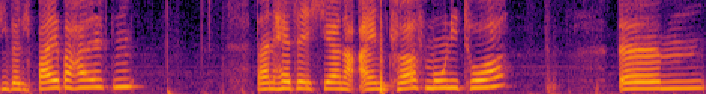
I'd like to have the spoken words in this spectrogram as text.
Die werde ich beibehalten. Dann hätte ich gerne einen Curve-Monitor. Ähm,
